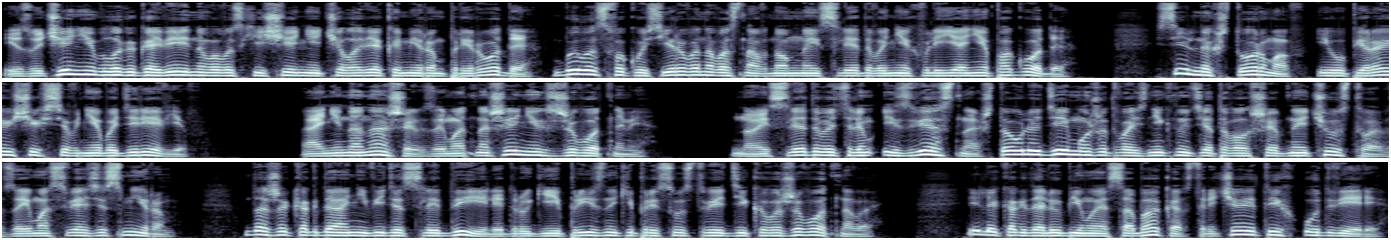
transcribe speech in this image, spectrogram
изучение благоговейного восхищения человека миром природы было сфокусировано в основном на исследованиях влияния погоды, сильных штормов и упирающихся в небо деревьев а не на наших взаимоотношениях с животными. Но исследователям известно, что у людей может возникнуть это волшебное чувство взаимосвязи с миром, даже когда они видят следы или другие признаки присутствия дикого животного, или когда любимая собака встречает их у двери,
